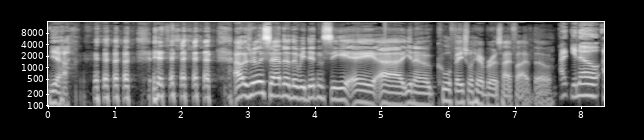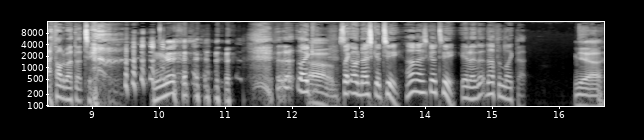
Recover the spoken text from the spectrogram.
Yeah. I was really sad though that we didn't see a uh, you know, cool facial hair bros high five though. I, you know, I thought about that too. like um, it's like, oh, nice goatee. Oh, nice goatee. You know, th- nothing like that. yeah.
